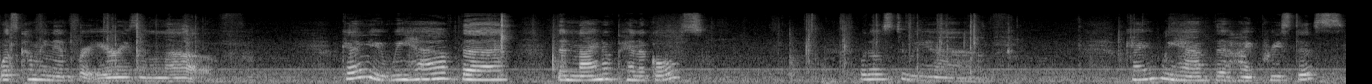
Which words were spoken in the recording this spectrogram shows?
What's coming in for Aries in love. Okay, we have the, the Nine of Pentacles. What else do we have? Okay, we have the High Priestess.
